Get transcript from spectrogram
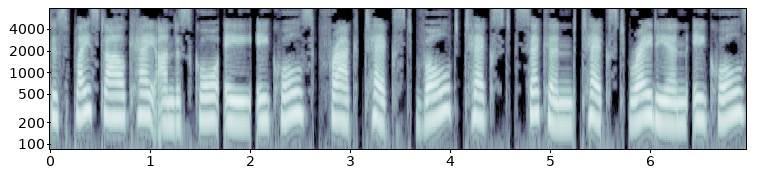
Display style k underscore e equals frac text volt text second text radian equals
